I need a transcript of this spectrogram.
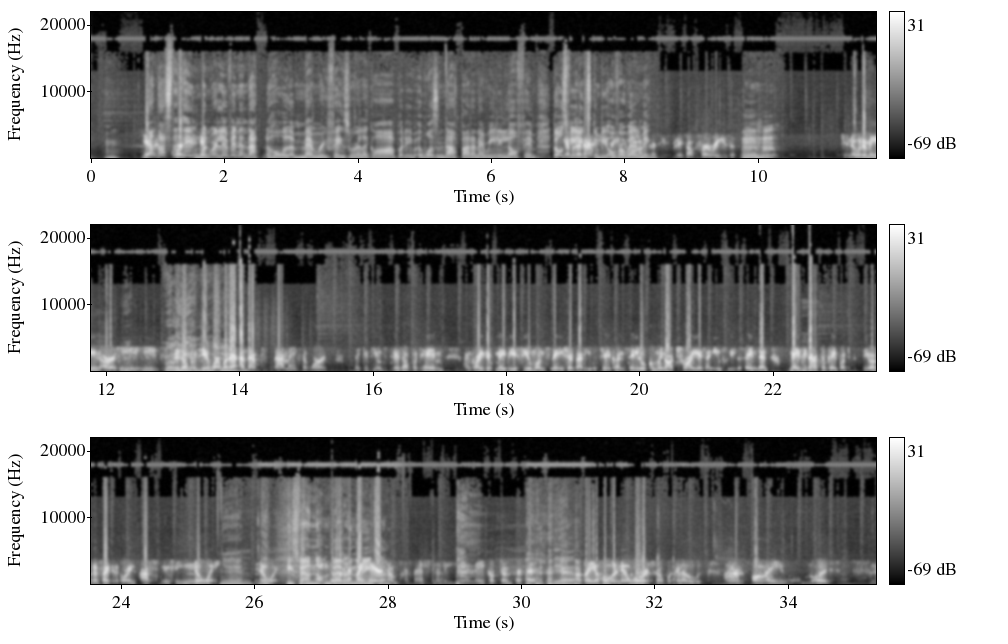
Yeah, and that's the course. thing. When we're living in that whole memory phase where we're like, oh, but it, it wasn't that bad and I really love him. Those Yeah, feelings can actually be really was, overwhelming. 'cause he split up for a reason. Mm-hmm. Do you know what I mean? Or he he Well, split he up with ended you it, or whatever, yeah. and that that makes it worse. Like if you split up with him and kind of maybe a few months later that he was still kind of saying, "Look, can we not try it?" and you feel the same, then maybe that's okay. But the other side of the coin, absolutely no way, Yeah, yeah. no way. He's found nothing I still better in the my hair meantime. done professionally, my makeup done professionally. Yeah. I buy a whole new wardrobe of clothes, and I would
